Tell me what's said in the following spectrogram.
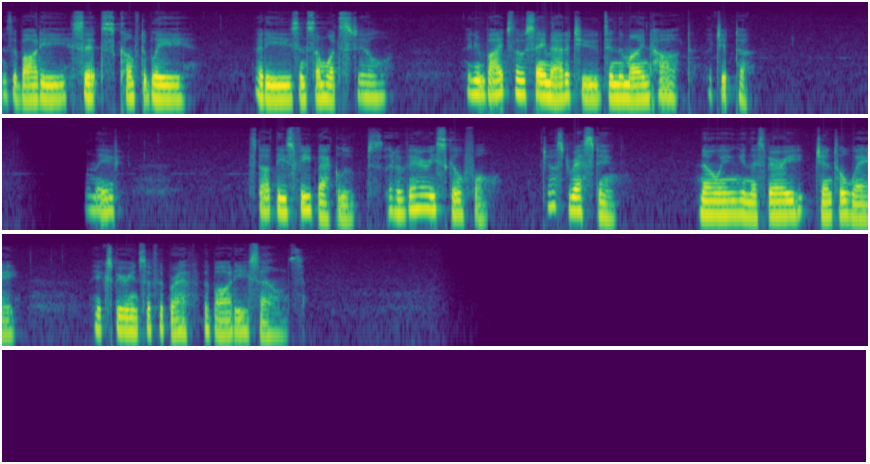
As the body sits comfortably at ease and somewhat still, it invites those same attitudes in the mind heart, the citta. And they start these feedback loops that are very skillful, just resting, knowing in this very gentle way experience of the breath, the body, sounds.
